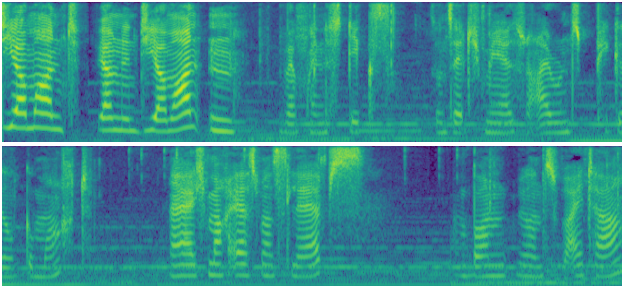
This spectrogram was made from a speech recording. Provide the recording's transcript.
Diamant. Wir haben den Diamanten. Wir haben keine Sticks. Sonst hätte ich mir jetzt einen Iron Pickle gemacht. Naja, ich mache erstmal Slabs. Dann bauen wir uns weiter.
